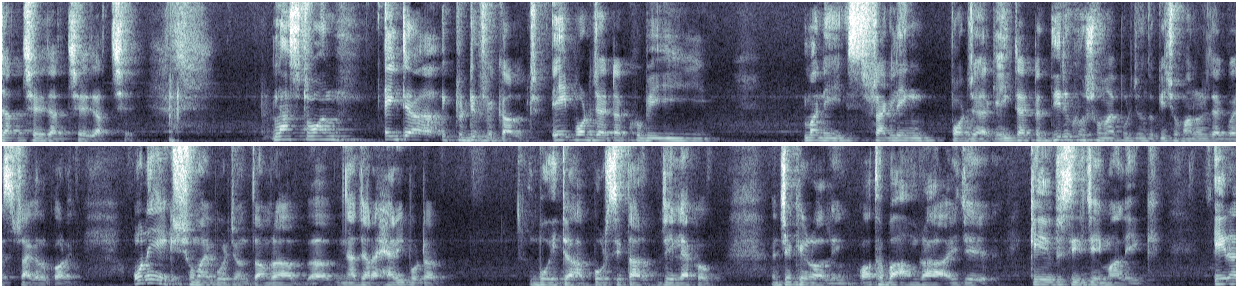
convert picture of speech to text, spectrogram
যাচ্ছে যাচ্ছে যাচ্ছে। লাস্ট ওয়ান এইটা একটু ডিফিকাল্ট এই পর্যায়টা খুবই মানে স্ট্রাগলিং পর্যায়ে আর কি। এইটা একটা দীর্ঘ সময় পর্যন্ত কিছু মানুষ দেখবে স্ট্রাগল করে। অনেক সময় পর্যন্ত আমরা যারা হ্যারি পটার বইটা পড়ছি, তার যে লেখক জেকে রলিং অথবা আমরা এই যে কেএফসির যে মালিক, এরা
